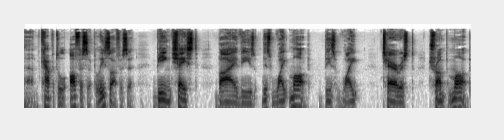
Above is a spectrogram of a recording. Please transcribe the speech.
um, Capitol officer, police officer, being chased by these this white mob, this white terrorist Trump mob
